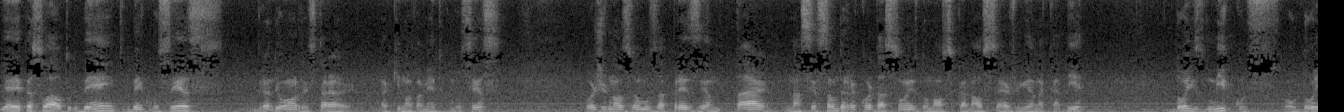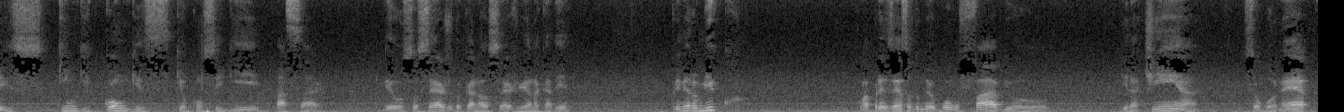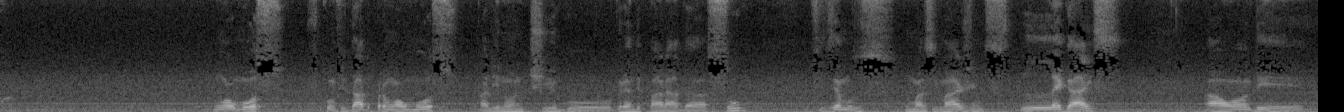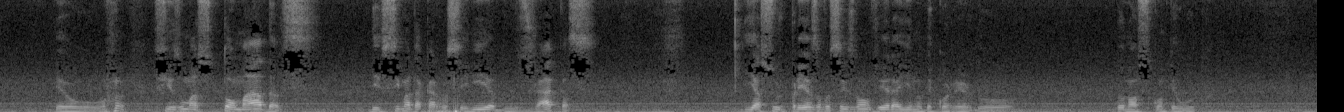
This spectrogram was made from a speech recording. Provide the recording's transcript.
E aí pessoal, tudo bem? Tudo bem com vocês? Grande honra estar aqui novamente com vocês. Hoje nós vamos apresentar na sessão de recordações do nosso canal Sérgio e Ana KD dois micos ou dois King Kongs que eu consegui passar. Eu sou Sérgio do canal Sérgio e Ana KD. Primeiro mico com a presença do meu bom Fábio Piratinha, seu boneco, um almoço, fui convidado para um almoço ali no antigo Grande Parada Sul. Fizemos umas imagens legais, aonde eu fiz umas tomadas de cima da carroceria dos Jacas e a surpresa vocês vão ver aí no decorrer do, do nosso conteúdo.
